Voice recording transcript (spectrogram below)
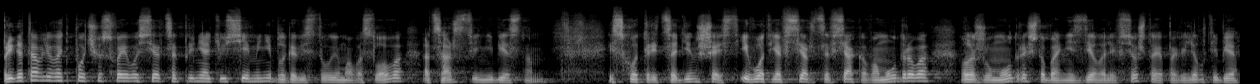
приготавливать почву своего сердца к принятию семени благовествуемого слова о Царстве Небесном. Исход 31, 6. «И вот я в сердце всякого мудрого вложу мудрость, чтобы они сделали все, что я повелел тебе».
